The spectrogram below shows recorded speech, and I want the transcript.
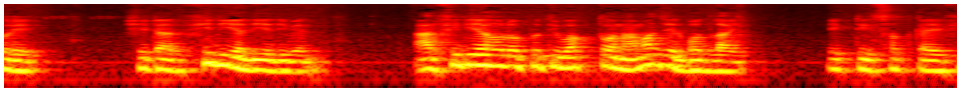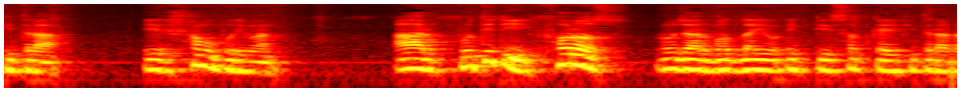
করে সেটার ফিদিয়া দিয়ে দিবেন। আর ফিদিয়া হলো প্রতি নামাজের বদলায় একটি সৎকায়ে ফিতরা, এর সমপরিমাণ। আর প্রতিটি ফরজ রোজার বদলায়ও একটি সৎকায় ফিতরার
